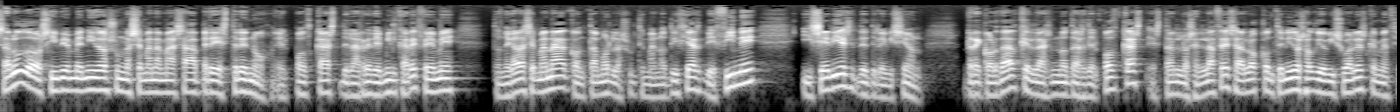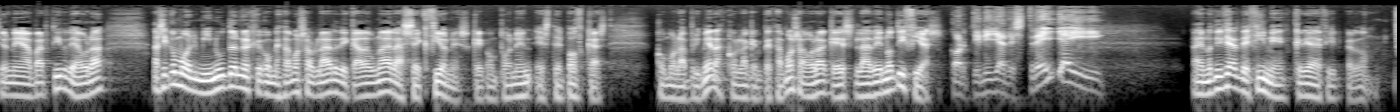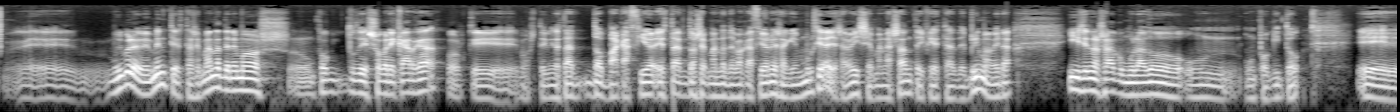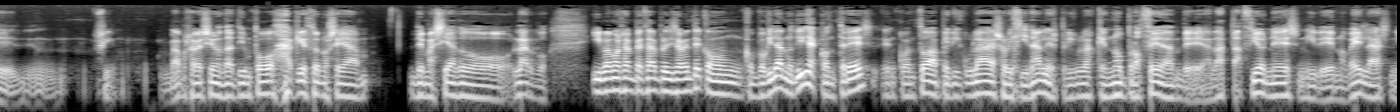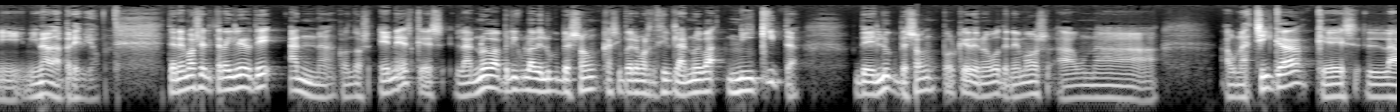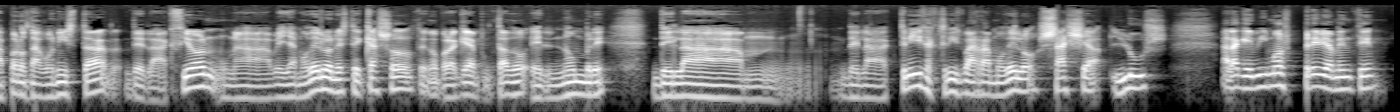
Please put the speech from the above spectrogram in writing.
Saludos y bienvenidos una semana más a Preestreno, el podcast de la red de Milcar FM, donde cada semana contamos las últimas noticias de cine y series de televisión. Recordad que en las notas del podcast están los enlaces a los contenidos audiovisuales que mencioné a partir de ahora, así como el minuto en el que comenzamos a hablar de cada una de las secciones que componen este podcast, como la primera con la que empezamos ahora, que es la de noticias. Cortinilla de estrella y... La de noticias de cine, quería decir, perdón. Eh, muy brevemente, esta semana tenemos un poquito de sobrecarga porque hemos tenido estas dos vacaciones, estas dos semanas de vacaciones aquí en Murcia, ya sabéis, Semana Santa y fiestas de primavera, y se nos ha acumulado un, un poquito. Eh, en fin, vamos a ver si nos da tiempo a que esto no sea demasiado largo. Y vamos a empezar precisamente con, con poquitas noticias, con tres, en cuanto a películas originales, películas que no procedan de adaptaciones, ni de novelas, ni, ni nada previo. Tenemos el tráiler de Anna, con dos Ns, que es la nueva película de Luc Besson, casi podemos decir la nueva Nikita de Luc Besson, porque de nuevo tenemos a una a una chica que es la protagonista de la acción, una bella modelo. En este caso, tengo por aquí apuntado el nombre de la, de la actriz, actriz barra modelo, Sasha Luz, a la que vimos previamente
